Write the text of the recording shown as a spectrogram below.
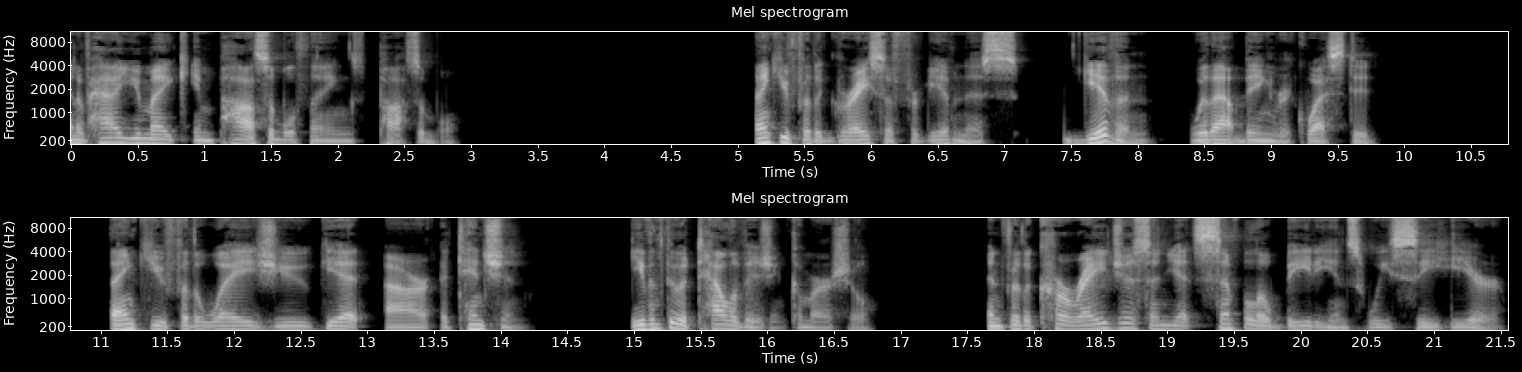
and of how you make impossible things possible. Thank you for the grace of forgiveness given without being requested. Thank you for the ways you get our attention even through a television commercial, and for the courageous and yet simple obedience we see here.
